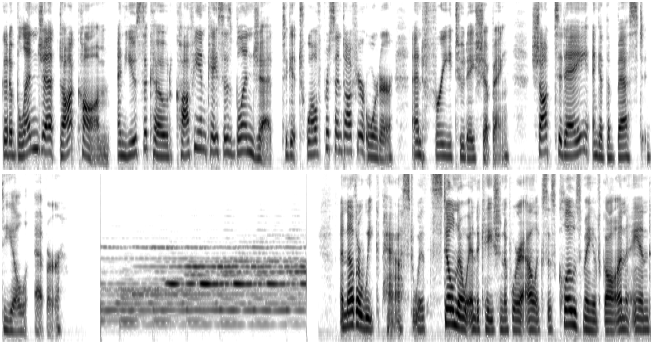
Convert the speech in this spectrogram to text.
Go to blendjet.com and use the code Coffee and Cases BlendJet to get 12% off your order and free two day shipping. Shop today and get the best deal ever. Another week passed with still no indication of where Alex's clothes may have gone and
